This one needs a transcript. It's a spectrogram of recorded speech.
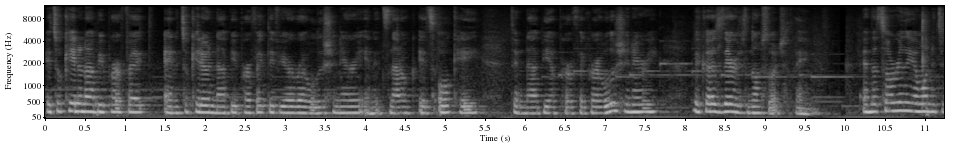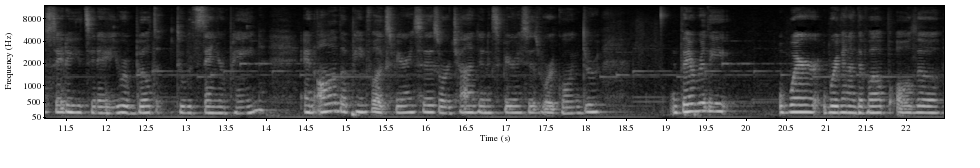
it's okay to not be perfect and it's okay to not be perfect if you're a revolutionary and it's not it's okay to not be a perfect revolutionary because there is no such thing. And that's all really i wanted to say to you today. You were built to withstand your pain and all of the painful experiences or challenging experiences we're going through they're really where we're gonna develop all the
